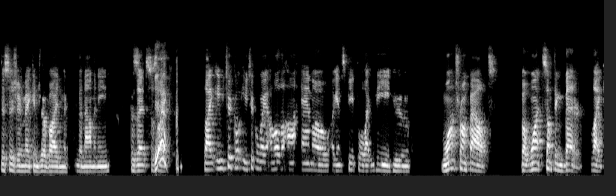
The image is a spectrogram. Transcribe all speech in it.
decision making Joe Biden the, the nominee because that's just Yeah. like like you took you took away all the uh, ammo against people like me who want Trump out but want something better. Like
